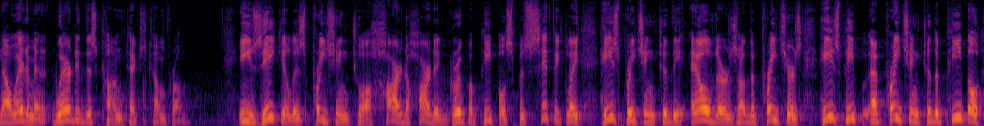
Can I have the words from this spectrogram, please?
now wait a minute. Where did this context come from? Ezekiel is preaching to a hard hearted group of people. Specifically, he's preaching to the elders or the preachers. He's uh, preaching to the people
